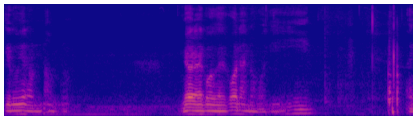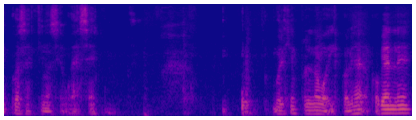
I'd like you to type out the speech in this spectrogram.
que tuviera un nombre. Y ahora la Coca-Cola no podía. Hay cosas que no se puede hacer. Por ejemplo, no podéis copiar- copiarle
